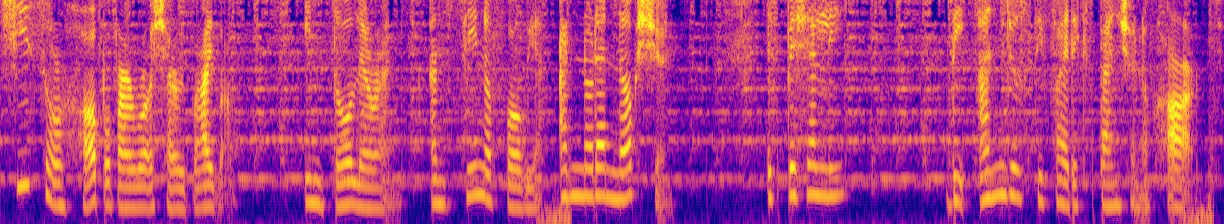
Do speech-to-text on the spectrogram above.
she's our hope of a Russia revival. Intolerance and xenophobia are not an option, especially the unjustified expansion of heart.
